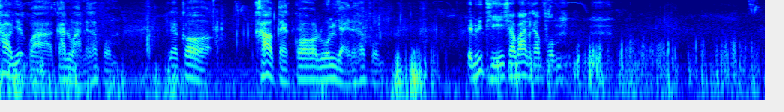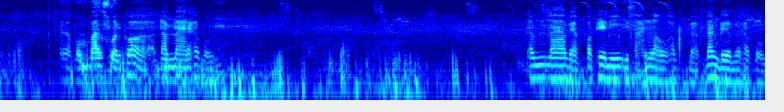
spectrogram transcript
ข้าวเยอะกว่าการหวานนะครับ ผม แล้วก็ข้าวแตกกอรวงใหญ่นะครับ ผม เป็นวิถีชาวบ้านครับ ผมนะครับผมบางส่วนก็ดำนานะครับ ผมดำนาแบบประเพณีอีสานเราครับ แบบดั้งเดิมนะครับ ผม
